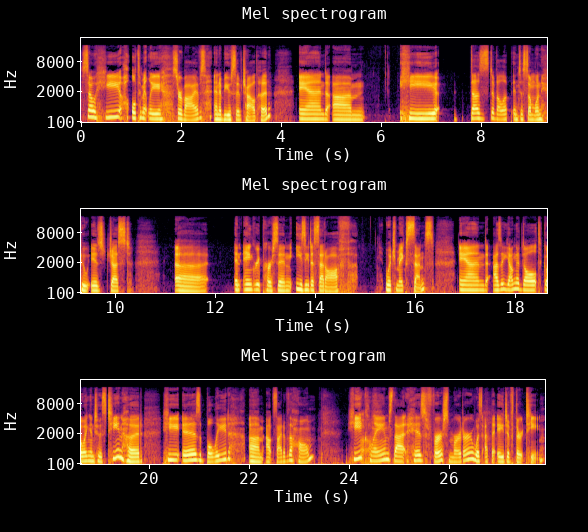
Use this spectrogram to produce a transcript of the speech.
so he ultimately survives an abusive childhood, and um, he does develop into someone who is just uh, an angry person, easy to set off, which makes sense. And as a young adult going into his teenhood, he is bullied um, outside of the home. He claims that his first murder was at the age of 13,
